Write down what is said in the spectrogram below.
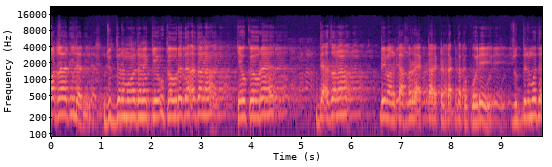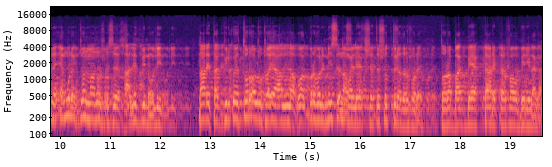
পাঠিয়ে দিলেন। যুদ্ধের ময়দানে কেউ কাউরে দেয়া জানা, কেউ কাউরে দেয়া জানা। বিমান কাফের একটা একটা ডাক ডাকো কইরে যুদ্ধের ময়দানে এমন একজন মানুষ হয়েছে খালিদ বিন ওলিদ। নারে তাকবীর করে তরল উঠাইয়া আল্লাহ আকবর বলে, নিচে নামাইলে একসাথে সত্তর হাজার পরে। তোরা বাগবে একটা আর একটার পাও বেরি লাগা।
